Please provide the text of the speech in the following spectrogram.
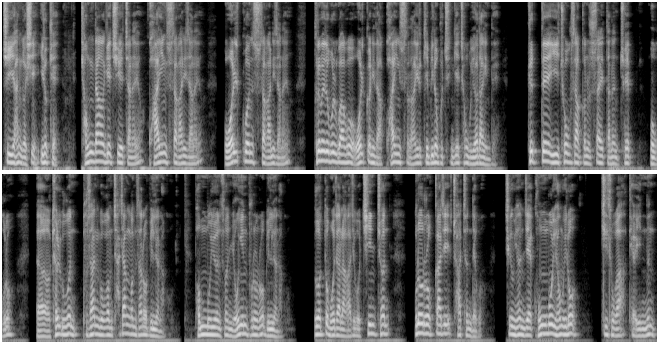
지휘한 것이 이렇게 정당하게 지휘했잖아요. 과잉 수사가 아니잖아요. 월권 수사가 아니잖아요. 그럼에도 불구하고 월권이다, 과잉 수사다 이렇게 밀어붙인 게 정부 여당인데 그때 이 조국 사건을 수사했다는 죄목으로 어, 결국은 부산고검 차장검사로 밀려나고 법무연수원 용인 분호로 밀려나고 그것도 모자라 가지고 진천 분호로까지 좌천되고 지금 현재 공모 혐의로 기소가 되어 있는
